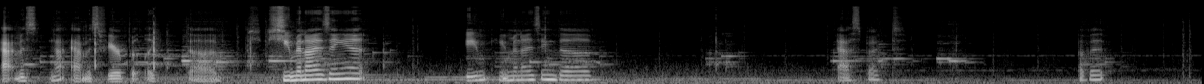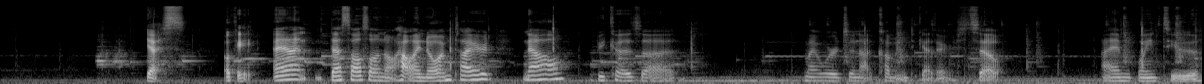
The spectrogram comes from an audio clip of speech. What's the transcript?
atmos not atmosphere but like uh, humanizing it humanizing the aspect of it yes Okay, and that's also how I know I'm tired now because uh, my words are not coming together. So I am going to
